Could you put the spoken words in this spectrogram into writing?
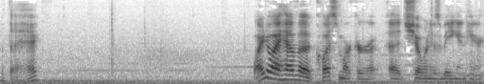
What the heck? Why do I have a quest marker uh, showing as being in here?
